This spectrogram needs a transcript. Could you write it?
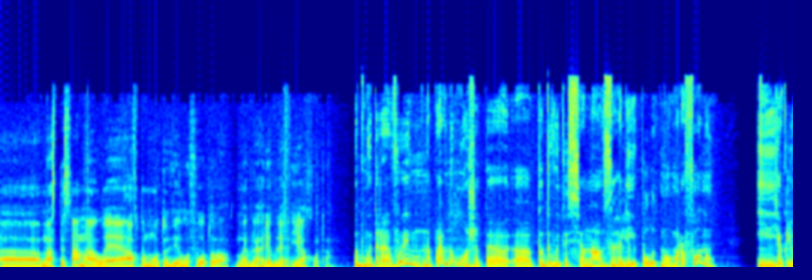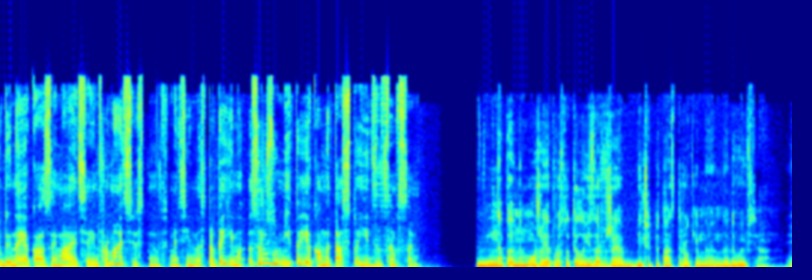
в нас те саме, але авто, мото, вело, фото, мебля, гребля і охота. От, Дмитре, ви напевно можете е, подивитися на взагалі полотно марафону. І як людина, яка займається інформацією, з інформаційними стратегіями, зрозуміти, яка мета стоїть за цим всім. Напевне, можу. Я просто телевізор вже більше 15 років не, не дивився. І...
